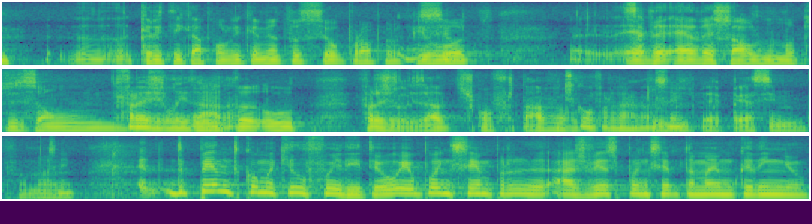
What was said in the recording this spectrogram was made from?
eh, criticar publicamente o seu próprio piloto. É, de- é deixá-lo numa posição Fragilizada. ultra- ultra- fragilizado, desconfortável. Desconfortável, sim. É péssimo. Não é? É, Depende de como aquilo foi dito. Eu, eu ponho sempre, às vezes, ponho sempre também um bocadinho,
